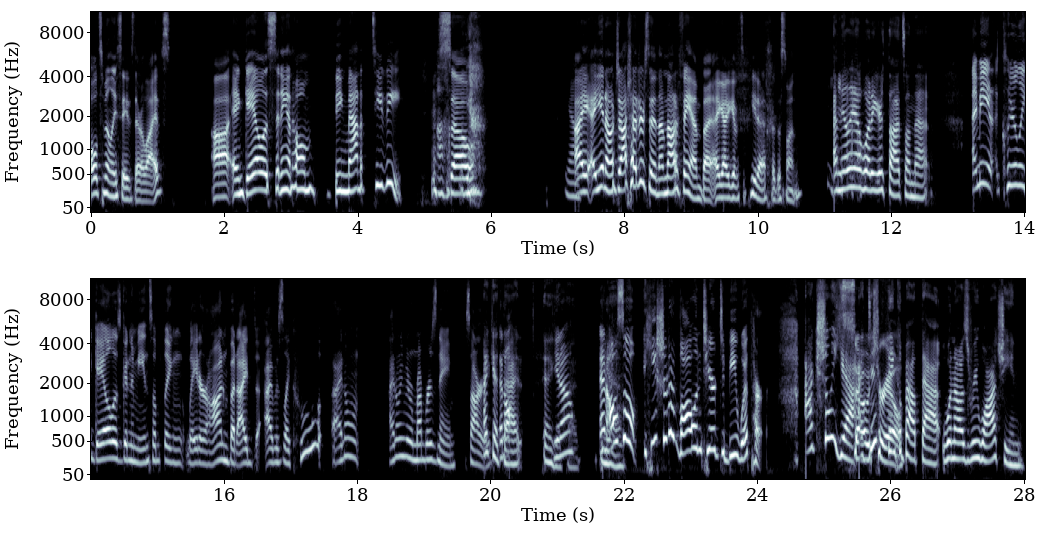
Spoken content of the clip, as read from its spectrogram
ultimately saves their lives. Uh, and Gale is sitting at home being mad at the TV. So Yeah. Yeah. I, I, you know, Josh Hutcherson, I'm not a fan, but I got to give it to Peeta for this one. Amelia, what are your thoughts on that? I mean, clearly Gale is going to mean something later on, but I, I was like, who? I don't, I don't even remember his name. Sorry. I get And that. I get you know? that. and Yeah. also, he should have volunteered to be with her. Actually, yeah, So I did true. think about that when I was rewatching.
